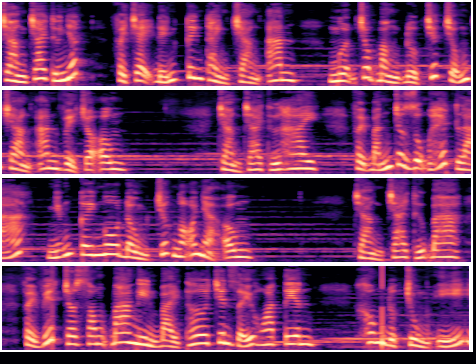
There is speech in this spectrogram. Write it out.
chàng trai thứ nhất phải chạy đến kinh thành Tràng An, mượn cho bằng được chiếc trống Tràng An về cho ông. Chàng trai thứ hai phải bắn cho rụng hết lá những cây ngô đồng trước ngõ nhà ông. Chàng trai thứ ba phải viết cho xong 3.000 bài thơ trên giấy hoa tiên, không được trùng ý.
